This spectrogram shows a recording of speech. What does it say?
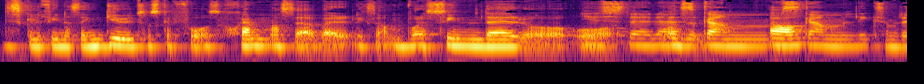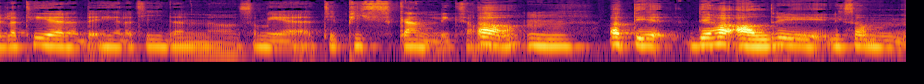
det skulle finnas en gud som ska få oss att skämmas över liksom, våra synder och... och Just det, det här och- skam, ja. skam liksom relaterade hela tiden och som är till piskan liksom. Ja. Att det, det har aldrig liksom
